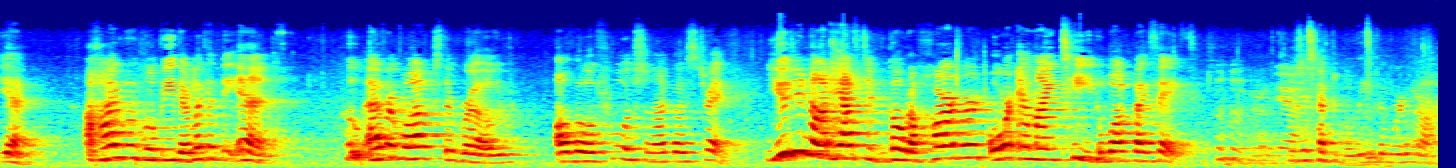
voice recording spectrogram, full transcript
yeah? A highway will be there. Look at the end. Whoever walks the road, although a fool shall not go astray. You do not have to go to Harvard or MIT to walk by faith. You just have to believe the Word of God.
